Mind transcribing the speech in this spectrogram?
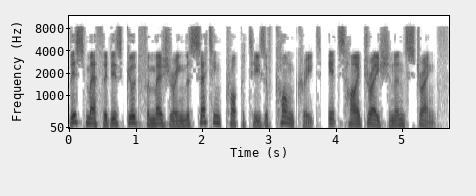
This method is good for measuring the setting properties of concrete, its hydration and strength.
